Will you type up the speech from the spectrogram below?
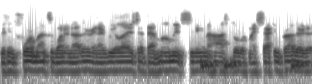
within four months of one another. And I realized at that moment, sitting in the hospital with my second brother, to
